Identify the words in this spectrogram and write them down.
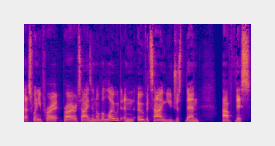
that's when you prioritize another load. And over time, you just then have this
